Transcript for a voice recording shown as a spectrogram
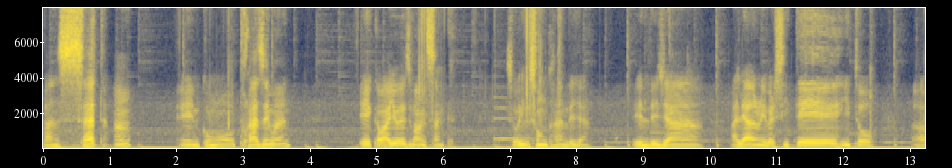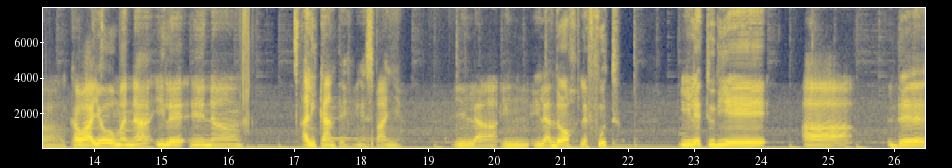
27 ans en como 3 semaines et Caballo es 25. So, ils sont grands déjà. Il déjà allé à l'université et tout. Uh, Caballo maintenant il est en uh, Alicante, en Espagne. Il, uh, il, il, adore le foot. Il étudiait uh, des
